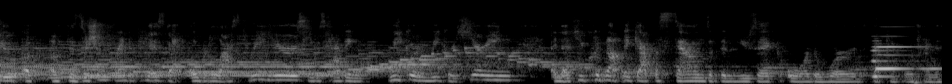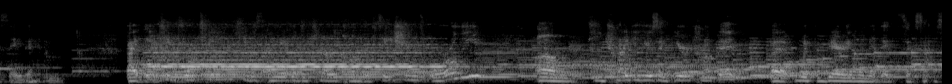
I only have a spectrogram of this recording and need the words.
to a, a, physician friend of his that over the last three years, he was having weaker and weaker hearing and that he could not make out the sounds of the music or the words that people were trying to say to him. By 1814, he was unable to carry conversations orally. Um, he tried to use an ear trumpet, but with very limited success.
